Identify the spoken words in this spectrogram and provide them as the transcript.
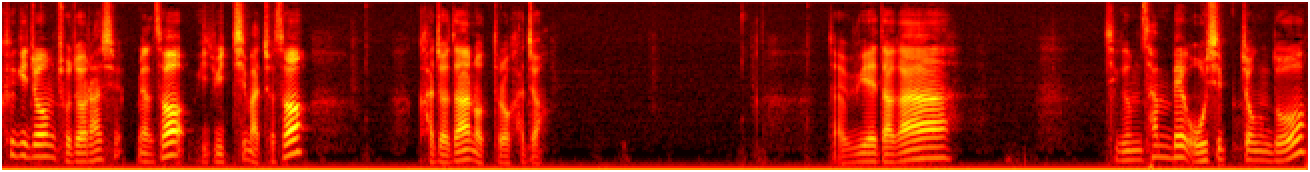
크기 좀 조절하시면서 위치 맞춰서 가져다 놓도록 하죠. 자, 위에다가 지금 350 정도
